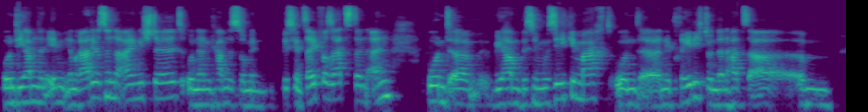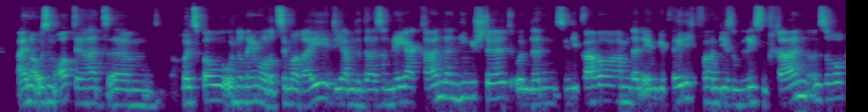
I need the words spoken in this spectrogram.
und die haben dann eben ihren Radiosender eingestellt und dann kam das so mit ein bisschen Zeitversatz dann an und ähm, wir haben ein bisschen Musik gemacht und äh, eine Predigt und dann hat da ähm, einer aus dem Ort, der hat ähm, Holzbauunternehmer oder Zimmerei, die haben dann da so einen Mega-Kran dann hingestellt und dann sind die Pfarrer, haben dann eben gepredigt von diesem riesen Kran und so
